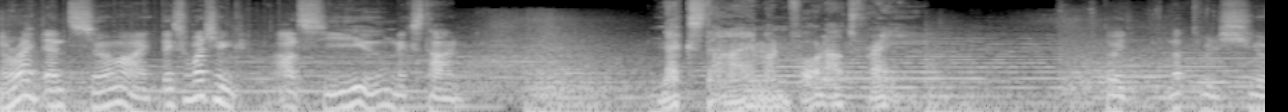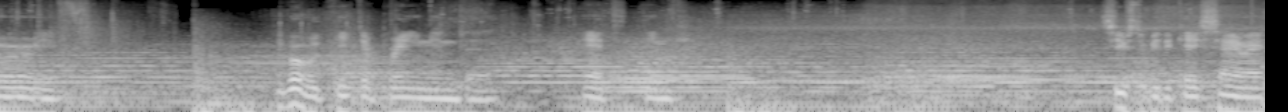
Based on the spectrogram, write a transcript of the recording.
Alright, and so am I. Thanks for watching. I'll see you next time. Next time on Fallout 3. Though I'm not really sure if people will keep their brain in the head thing. Seems to be the case anyway.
